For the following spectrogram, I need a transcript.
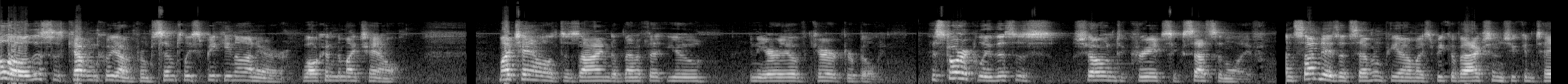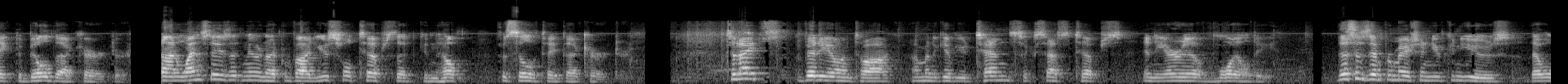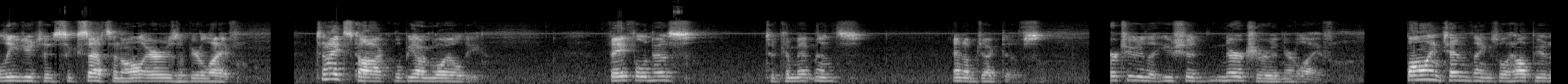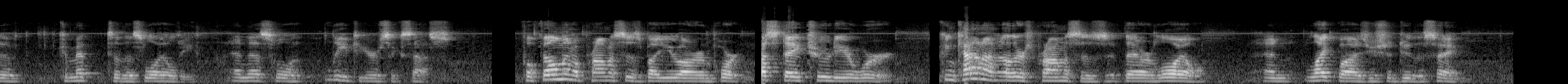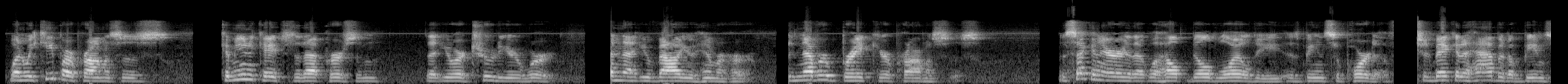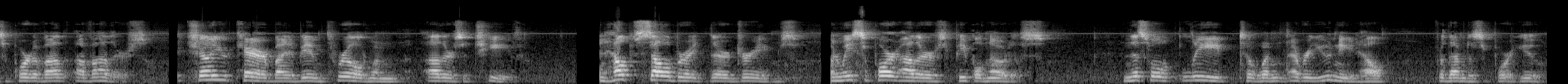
Hello, this is Kevin Kuyang from Simply Speaking On Air. Welcome to my channel. My channel is designed to benefit you in the area of character building. Historically, this is shown to create success in life. On Sundays at 7 p.m., I speak of actions you can take to build that character. On Wednesdays at noon, I provide useful tips that can help facilitate that character. Tonight's video and talk, I'm going to give you 10 success tips in the area of loyalty. This is information you can use that will lead you to success in all areas of your life. Tonight's talk will be on loyalty, faithfulness to commitments and objectives, virtue that you should nurture in your life. The following 10 things will help you to commit to this loyalty, and this will lead to your success. Fulfillment of promises by you are important. You must stay true to your word. You can count on others' promises if they are loyal and likewise you should do the same. When we keep our promises, communicates to that person that you are true to your word and that you value him or her. Never break your promises. The second area that will help build loyalty is being supportive. You should make it a habit of being supportive of others. Show your care by being thrilled when others achieve and help celebrate their dreams. When we support others, people notice. And this will lead to whenever you need help for them to support you.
